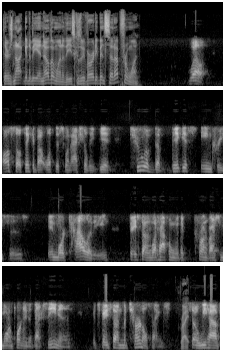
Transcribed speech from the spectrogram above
there's not going to be another one of these because we've already been set up for one. Well, also think about what this one actually did. Two of the biggest increases in mortality based on what happened with the coronavirus and more importantly the vaccine is it's based on maternal things. Right. So we have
